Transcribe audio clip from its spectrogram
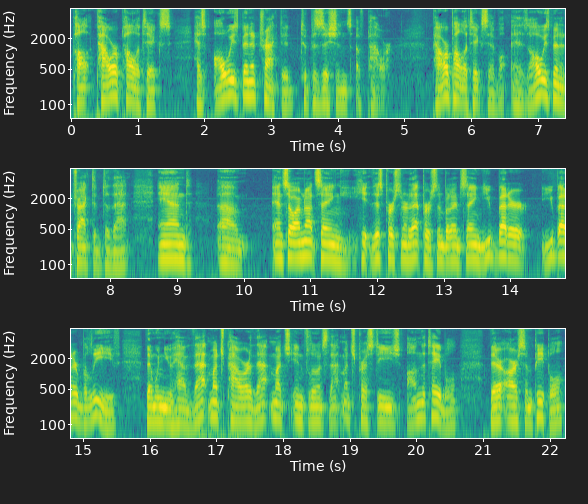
Pol- power politics has always been attracted to positions of power. Power politics have, has always been attracted to that, and um, and so I'm not saying he, this person or that person, but I'm saying you better you better believe that when you have that much power, that much influence, that much prestige on the table, there are some people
